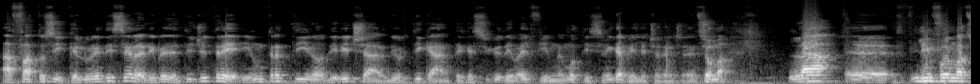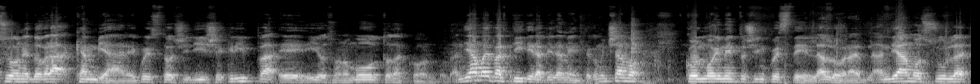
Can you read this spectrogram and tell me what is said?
ha fatto sì che lunedì sera riprese il TG3 in un trattino di Ricciardi urticante che si chiudeva il film, moltissimi capelli, eccetera, eccetera. Insomma, la, eh, l'informazione dovrà cambiare, questo ci dice Crippa e io sono molto d'accordo. Andiamo ai partiti rapidamente, cominciamo col Movimento 5 Stelle. Allora, andiamo sul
